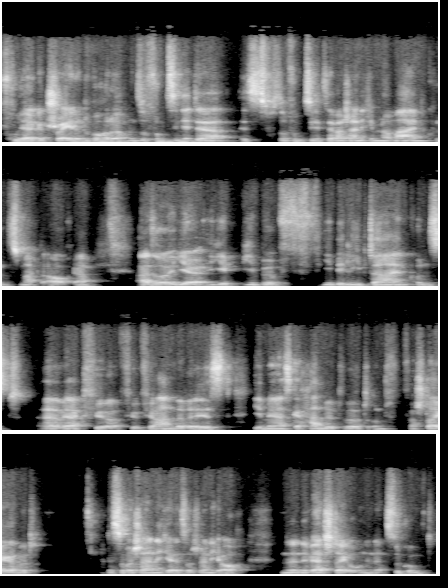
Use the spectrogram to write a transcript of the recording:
früher getradet wurde. Und so funktioniert der, ist, so funktioniert es ja wahrscheinlich im normalen Kunstmarkt auch. Ja? Also je, je, je, be, je beliebter ein Kunstwerk für, für, für andere ist, je mehr es gehandelt wird und versteigert wird, desto wahrscheinlicher ist wahrscheinlich auch eine, eine Wertsteigerung in der Zukunft.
